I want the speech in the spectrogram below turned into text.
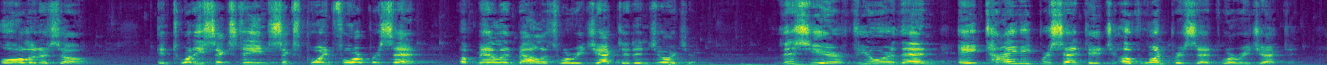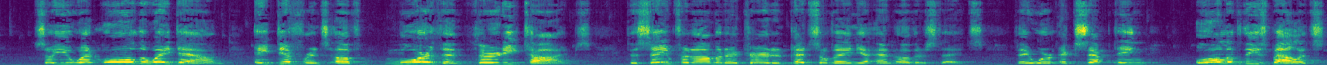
all on its own. In 2016, 6.4% of mail in ballots were rejected in Georgia. This year, fewer than a tiny percentage of 1% were rejected. So you went all the way down, a difference of more than 30 times. The same phenomenon occurred in Pennsylvania and other states. They were accepting all of these ballots,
